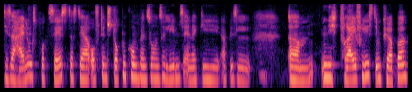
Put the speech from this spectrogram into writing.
dieser Heilungsprozess, dass der oft in Stocken kommt, wenn so unsere Lebensenergie ein bisschen ähm, nicht frei fließt im Körper.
